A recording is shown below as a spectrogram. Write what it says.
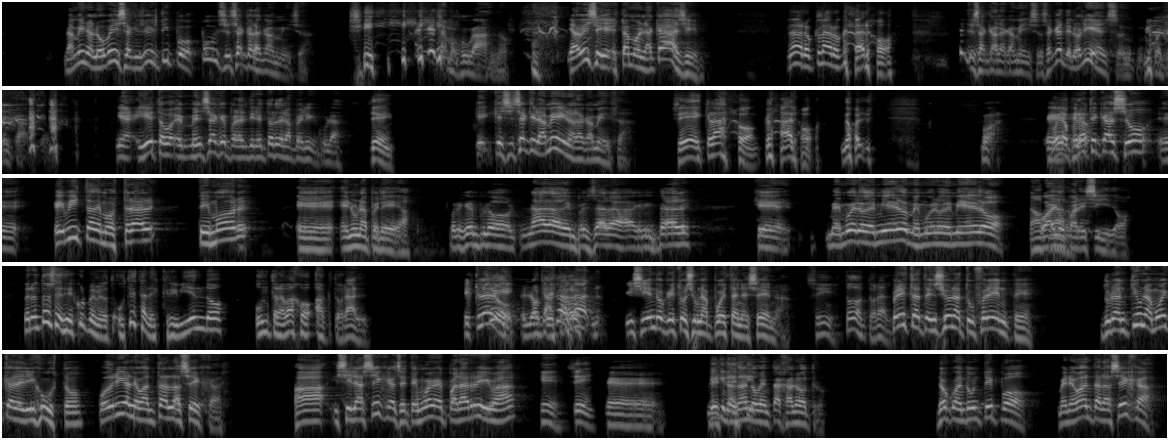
la mina lo besa, que yo, el tipo, pum, se saca la camisa. Sí. ¿A qué estamos jugando? Y a veces estamos en la calle. Claro, claro, claro. ¿Qué te saca la camisa? Sacate los lienzos en cualquier caso. y, y esto es mensaje para el director de la película. Sí. Que, que se saque la mina la camisa. Sí, claro, claro. No, Bueno, eh, Bueno, pero- en este caso, eh, evita demostrar temor eh, en una pelea. Por ejemplo, nada de empezar a gritar que me muero de miedo, me muero de miedo, No, o algo parecido. Pero entonces, discúlpeme, usted está describiendo un trabajo actoral. Y claro, Sí, lo que ahora- diciendo que esto es una puesta en escena. Sí, todo actoral. Presta atención a tu frente. Durante una mueca de disgusto, podrías levantar las cejas. Ah, y si la ceja se te mueve para arriba, ¿Qué? sí. eh, ¿Qué le estás dando decir? ventaja al otro. Yo cuando un tipo me levanta la ceja,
